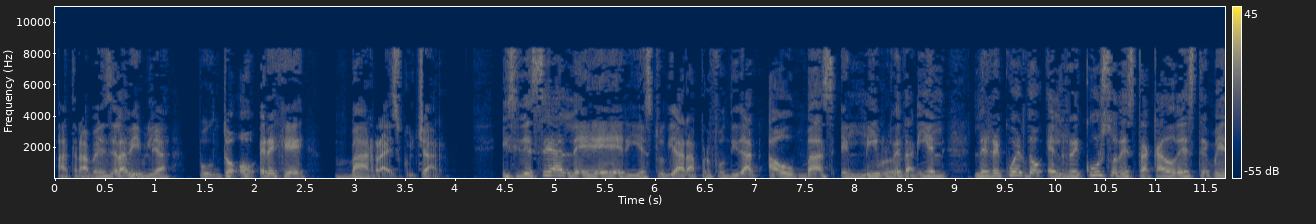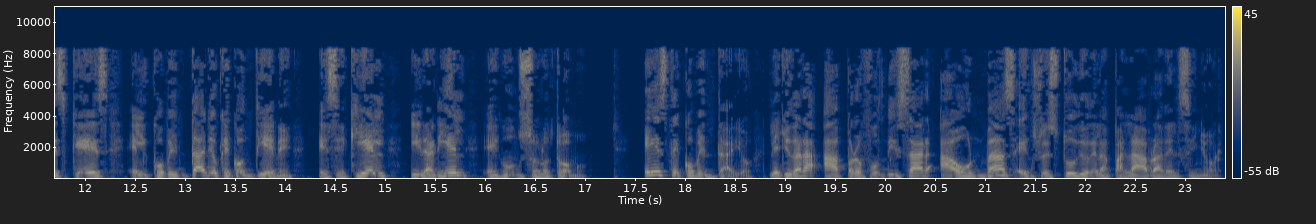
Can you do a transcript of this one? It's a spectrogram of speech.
A través de la biblia.org barra escuchar. Y si desea leer y estudiar a profundidad aún más el libro de Daniel, le recuerdo el recurso destacado de este mes que es el comentario que contiene Ezequiel y Daniel en un solo tomo. Este comentario le ayudará a profundizar aún más en su estudio de la palabra del Señor.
